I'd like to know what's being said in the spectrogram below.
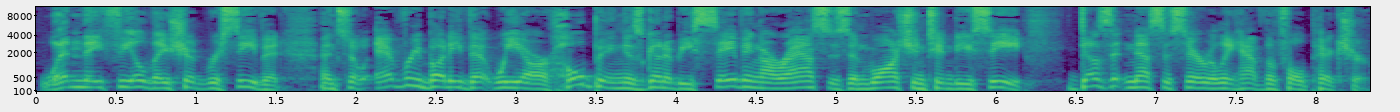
when they feel they should receive it. And so everybody that we are hoping is going to be saving our asses in Washington, D.C. doesn't necessarily have the full picture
